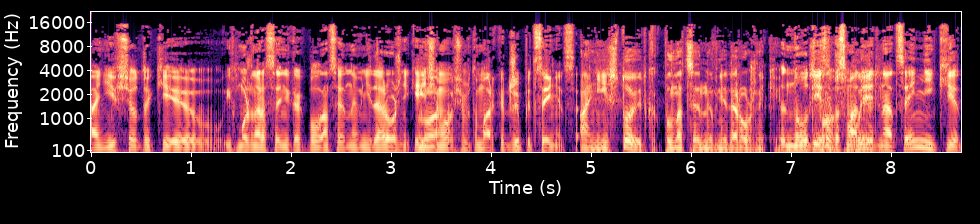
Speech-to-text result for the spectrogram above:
они все-таки, их можно расценить как полноценные внедорожники, Ну, этим, а- в общем-то, марка Jeep и ценится. Они и стоят как полноценные внедорожники. Но вот если Спрос посмотреть будет? на ценники,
